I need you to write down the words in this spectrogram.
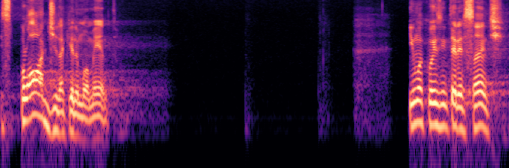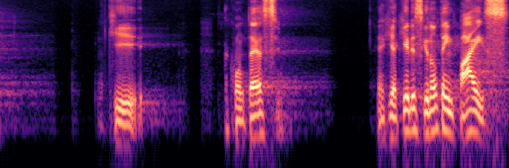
explode naquele momento. E uma coisa interessante que acontece é que aqueles que não têm paz,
